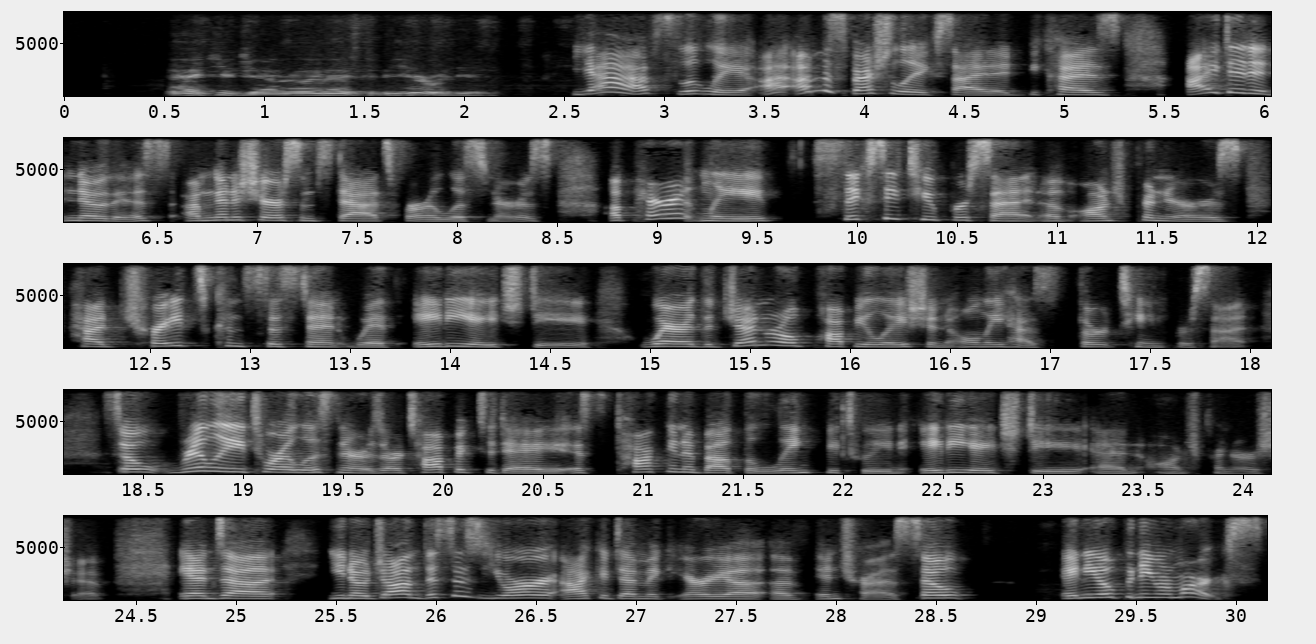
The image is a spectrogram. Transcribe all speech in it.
Thank you, Jen. Really nice to be here with you. Yeah, absolutely. I, am especially excited because I didn't know this. I'm going to share some stats for our listeners. Apparently, 62% of entrepreneurs had traits consistent with ADHD, where the general population only has 13%. So, really, to our listeners, our topic today is talking about the link between ADHD and entrepreneurship. And, uh, you know, John, this is your academic area of interest. So, any opening remarks?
